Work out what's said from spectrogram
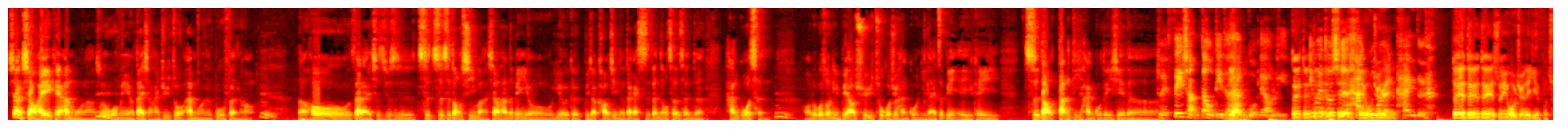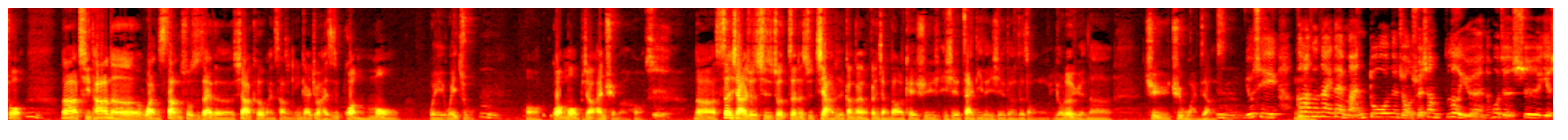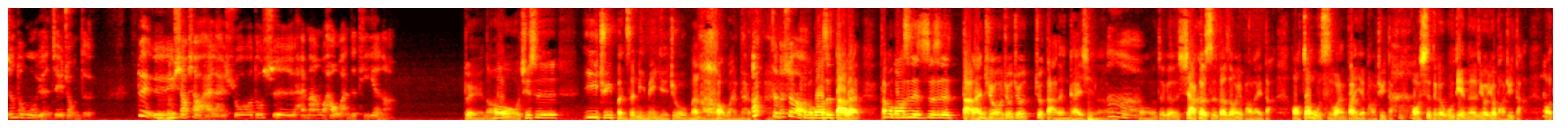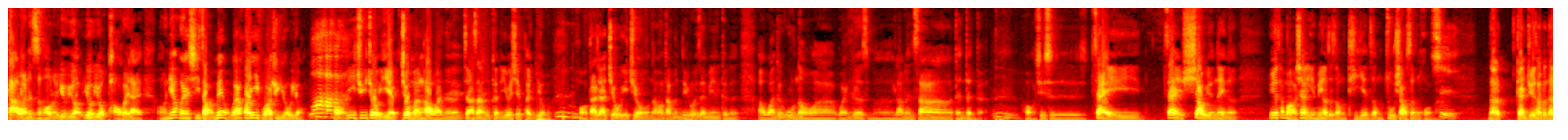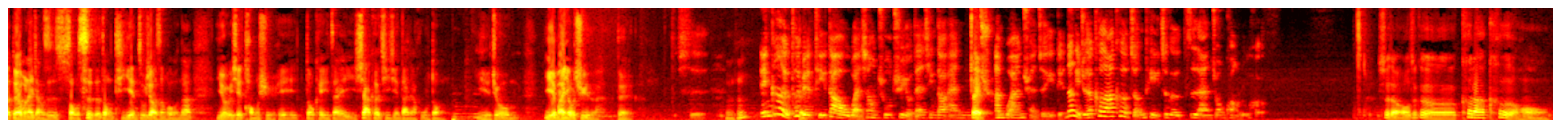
像小孩也可以按摩啦，所以我们也有带小孩去做按摩的部分哈。嗯，然后再来，其实就是吃吃吃东西嘛，像他那边有也有一个比较靠近的，大概十分钟车程的韩国城。嗯，哦，如果说你不要去出国去韩国，你来这边也可以吃到当地韩国的一些的，对，非常道地的韩国料理，对对对因为都是韩国人开的。对对对，所以我觉得也不错。那其他呢？晚上说实在的，下课晚上应该就还是逛 mall 为为主嗯，哦，逛 mall 比较安全嘛，哦。是，那剩下的就是其实就真的是假日，刚刚有分享到，可以去一些在地的一些的这种游乐园啊，去去玩这样子。嗯，尤其克拉克那一带蛮多那种水上乐园或者是野生动物园这种的，对嗯于小小孩来说都是还蛮好玩的体验啊。对，然后其实 EG 本身里面也就蛮好玩的。哦，怎么说他？们光是打篮，他们光是就是打篮球就就就打得很开心了。嗯哦，这个下课十分钟也跑来打，哦，中午吃完饭也跑去打，哦，是这个五点的又又跑去打，哦，打完了之后呢，又又又又跑回来，哦，你要回来洗澡没有？我要换衣服，我要去游泳。哇，哦，一居就也就蛮好玩的，加上可能有一些朋友，嗯哦，大家揪一揪，然后他们也会在那边可能啊玩个 Uno 啊，玩个什么狼人杀啊等等的。嗯，哦，其实在，在校园内呢，因为他们好像也没有这种体验这种住校生活嘛，是，那感觉他们他对他们来讲是首次的这种体验住校生活，那也有一些同学诶都可以在下课期间大家互动，也就也蛮有趣的，对，是。嗯哼，您刚刚有特别提到晚上出去有担心到安对安不安全这一点，那你觉得克拉克整体这个治安状况如何？是的哦，这个克拉克哦，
